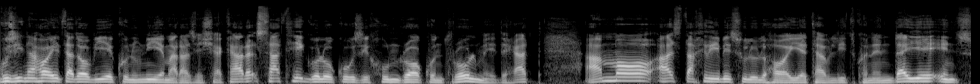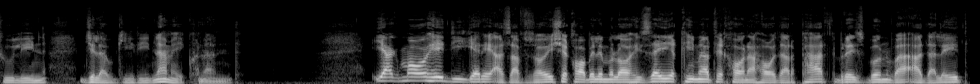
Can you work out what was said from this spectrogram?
گزینه های تداوی کنونی مرض شکر سطح گلوکوز خون را کنترل می دهد اما از تخریب سلول های تولید کننده انسولین جلوگیری نمی کنند. یک ماه دیگری از افزایش قابل ملاحظه قیمت خانه ها در پرت بریزبون و ادلید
